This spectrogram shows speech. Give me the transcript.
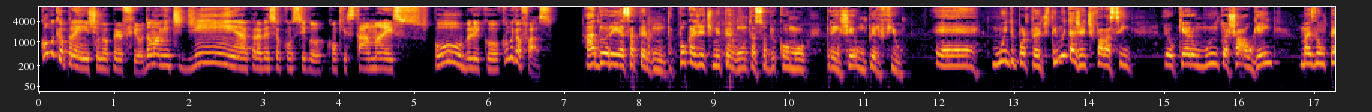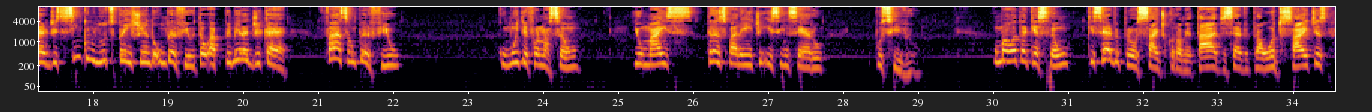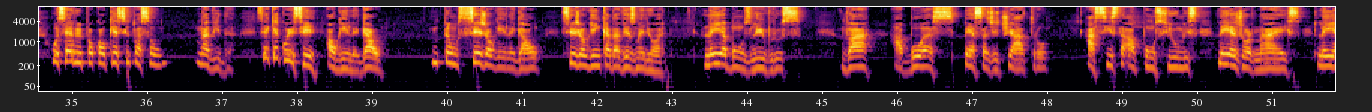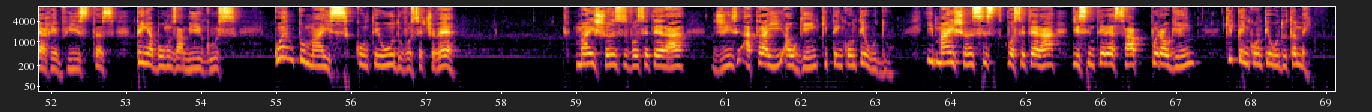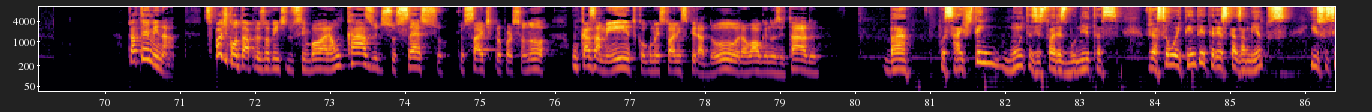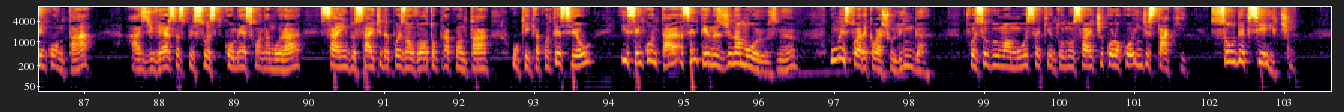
Como que eu preencho o meu perfil? Dá uma mentidinha para ver se eu consigo conquistar mais público? Como que eu faço? Adorei essa pergunta. Pouca gente me pergunta sobre como preencher um perfil é muito importante. Tem muita gente que fala assim: eu quero muito achar alguém, mas não perde cinco minutos preenchendo um perfil. Então a primeira dica é: faça um perfil com muita informação e o mais transparente e sincero possível. Uma outra questão que serve para o site Crometade, serve para outros sites ou serve para qualquer situação na vida. Você quer conhecer alguém legal? Então seja alguém legal, seja alguém cada vez melhor. Leia bons livros, vá a boas peças de teatro, assista a bons filmes, leia jornais, leia revistas, tenha bons amigos. Quanto mais conteúdo você tiver, mais chances você terá de atrair alguém que tem conteúdo. E mais chances você terá de se interessar por alguém que tem conteúdo também. Para terminar, você pode contar para os ouvintes do Simbora um caso de sucesso que o site proporcionou? Um casamento com alguma história inspiradora ou algo inusitado? Bah, o site tem muitas histórias bonitas. Já são 83 casamentos, isso sem contar as diversas pessoas que começam a namorar saem do site e depois não voltam para contar o que, que aconteceu, e sem contar as centenas de namoros. Né? Uma história que eu acho linda foi sobre uma moça que entrou no site e colocou em destaque: sou deficiente.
